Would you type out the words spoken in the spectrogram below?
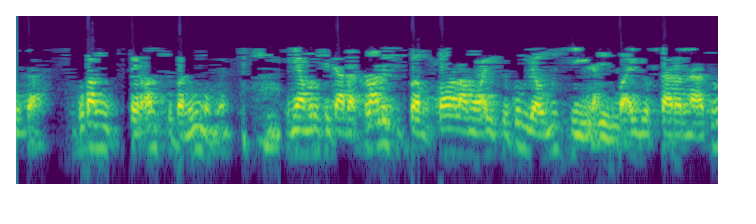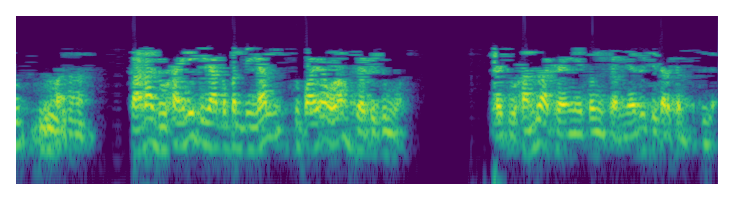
Musa, itu kan Fir'aun depan umum ya. Ini yang harus dikata selalu di depan Kala mu'idukum yaumus zina Wa iyyuk nasu Karena duka ini punya kepentingan supaya orang jadi semua. Ya Tuhan itu ada yang ngitung jamnya itu sekitar jam 11.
